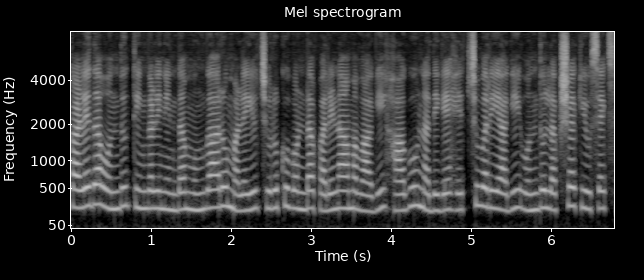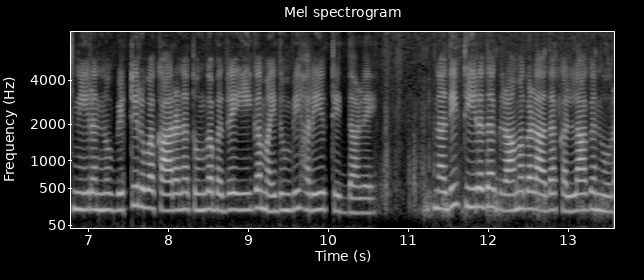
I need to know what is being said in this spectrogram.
ಕಳೆದ ಒಂದು ತಿಂಗಳಿನಿಂದ ಮುಂಗಾರು ಮಳೆಯು ಚುರುಕುಗೊಂಡ ಪರಿಣಾಮವಾಗಿ ಹಾಗೂ ನದಿಗೆ ಹೆಚ್ಚುವರಿಯಾಗಿ ಒಂದು ಲಕ್ಷ ಕ್ಯೂಸೆಕ್ಸ್ ನೀರನ್ನು ಬಿಟ್ಟಿರುವ ಕಾರಣ ತುಂಗಭದ್ರೆ ಈಗ ಮೈದುಂಬಿ ಹರಿಯುತ್ತಿದ್ದಾಳೆ. ನದಿ ತೀರದ ಗ್ರಾಮಗಳಾದ ಕಲ್ಲಾಗನೂರ,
